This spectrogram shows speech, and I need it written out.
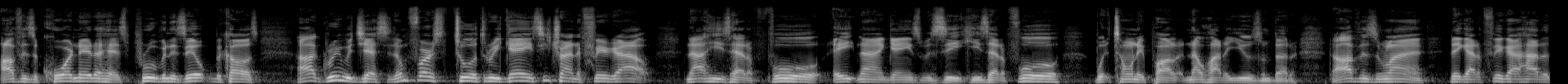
offensive coordinator has proven his ilk because I agree with Jesse. Them first two or three games, he's trying to figure out. Now he's had a full eight, nine games with Zeke. He's had a full with Tony Pollard, know how to use them better. The offensive line, they got to figure out how to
